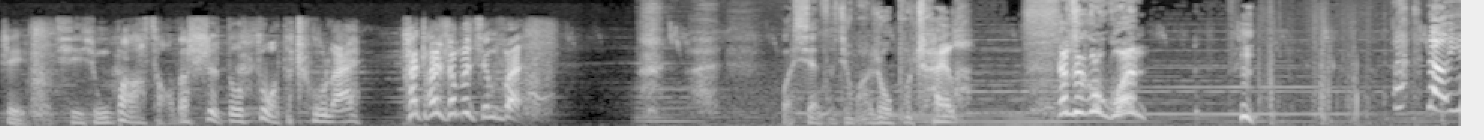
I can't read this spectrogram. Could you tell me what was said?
这种七兄八嫂的事都做得出来，还谈什么情分？我现在就把肉铺拆了，让他给我滚！哼！老爷。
